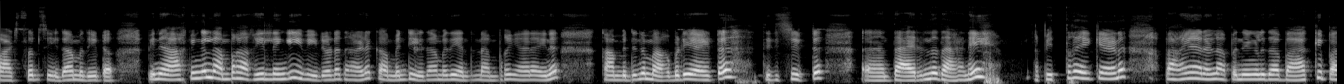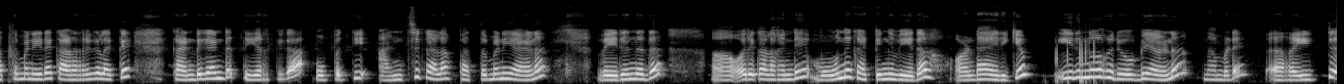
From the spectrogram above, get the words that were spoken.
വാട്സപ്പ് ചെയ്താൽ മതി കേട്ടോ പിന്നെ ആർക്കെങ്കിലും നമ്പർ അറിയില്ലെങ്കിൽ ഈ വീഡിയോയുടെ താഴെ കമന്റ് ചെയ്താൽ മതി. എന്റെ നമ്പർ ഞാൻ അതിന് കമന്റിന് മറുപടിയായിട്ട് തിരിച്ചിട്ട് തരുന്നതാണേ. അപ്പോൾ ഇത്രയൊക്കെയാണ് പറയാനുള്ളത്. അപ്പോൾ നിങ്ങളിതാ ബാക്കി പത്ത് മണിയുടെ കളറുകളൊക്കെ കണ്ട് കണ്ട് തീർക്കുക. മുപ്പത്തി അഞ്ച് കളർ പത്ത് മണിയാണ് വരുന്നത്. ഒരു കളറിന്റെ മൂന്ന് കട്ടിങ് വീതം ഉണ്ടായിരിക്കും. ഇരുന്നൂറ് രൂപയാണ് നമ്മുടെ റേറ്റ്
